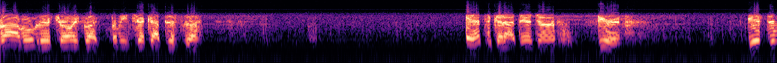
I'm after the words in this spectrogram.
Drive over there, Charlie, so I, let me check out this, uh, Hey, that's a good idea, John. hearing. Houston,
